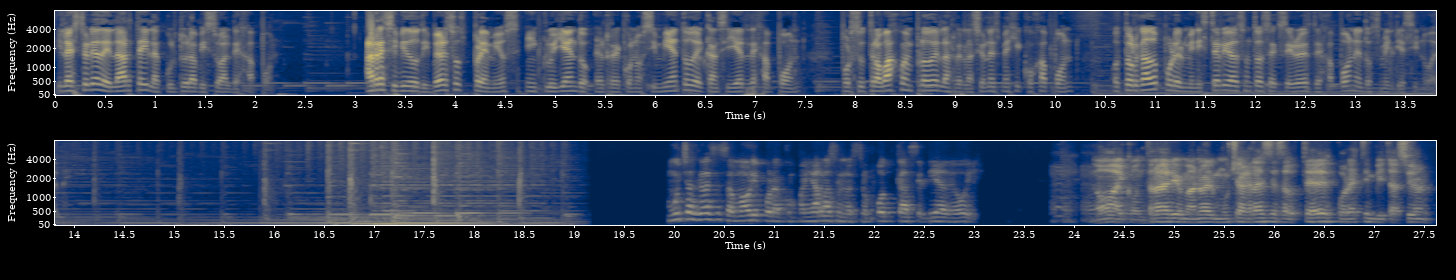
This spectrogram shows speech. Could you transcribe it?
y la historia del arte y la cultura visual de Japón. Ha recibido diversos premios, incluyendo el reconocimiento del Canciller de Japón por su trabajo en pro de las relaciones México-Japón, otorgado por el Ministerio de Asuntos Exteriores de Japón en 2019. Muchas gracias a Mauri por acompañarnos en nuestro podcast el día de hoy. No, al contrario, Manuel, muchas gracias a ustedes por esta invitación.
